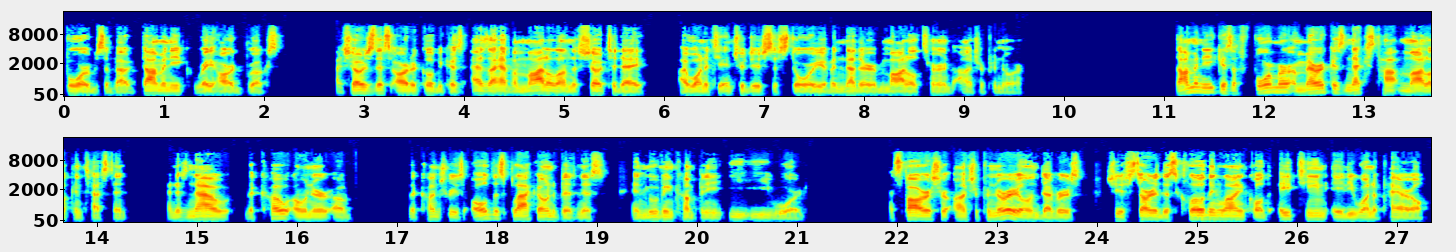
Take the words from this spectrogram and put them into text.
Forbes about Dominique Reighard Brooks, I chose this article because as I have a model on the show today, I wanted to introduce the story of another model turned entrepreneur. Dominique is a former America's Next Top Model contestant and is now the co owner of the country's oldest black owned business and moving company, EE Ward. As far as her entrepreneurial endeavors, she has started this clothing line called 1881 Apparel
